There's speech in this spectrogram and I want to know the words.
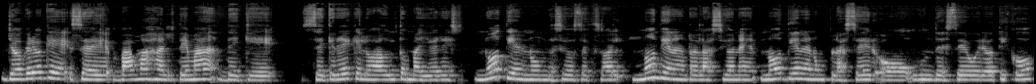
Yo creo que se va más al tema de que se cree que los adultos mayores no tienen un deseo sexual, no tienen relaciones, no tienen un placer o un deseo erótico.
